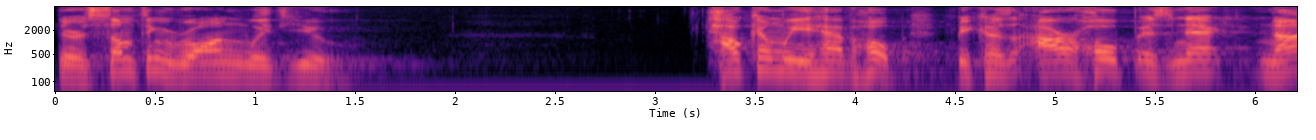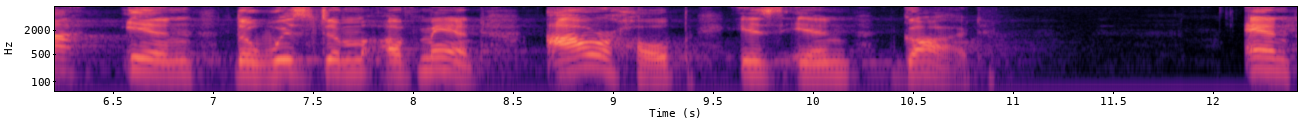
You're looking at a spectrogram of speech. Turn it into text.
There is something wrong with you. How can we have hope? Because our hope is not in the wisdom of man. Our hope is in God. And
